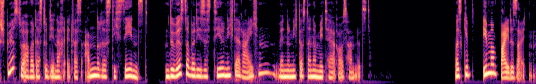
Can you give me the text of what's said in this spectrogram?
spürst du aber, dass du dir nach etwas anderes dich sehnst. Du wirst aber dieses Ziel nicht erreichen, wenn du nicht aus deiner Mitte heraus handelst. Es gibt immer beide Seiten.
